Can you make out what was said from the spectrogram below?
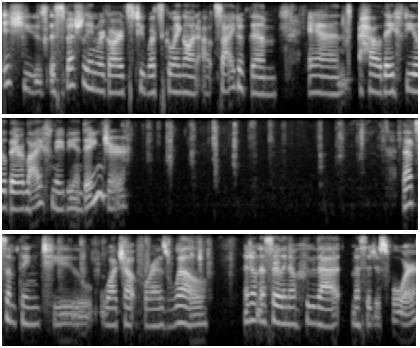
issues, especially in regards to what's going on outside of them and how they feel their life may be in danger. That's something to watch out for as well. I don't necessarily know who that message is for,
